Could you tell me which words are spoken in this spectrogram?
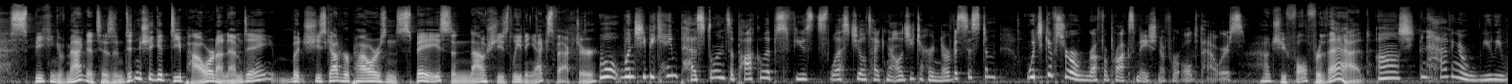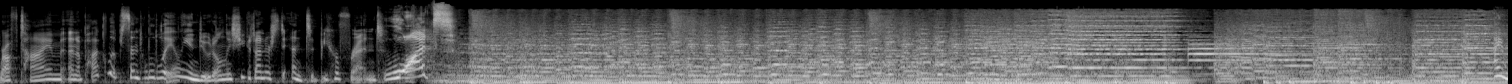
Speaking of magnetism, didn't she get depowered on M Day? But she's got her powers in space, and now she's leading X Factor. Well, when she became Pestilence, Apocalypse fused celestial technology to her nervous system, which gives her a rough approximation of her old powers. How'd she fall for that? Uh, oh, she'd been having a really rough time, and Apocalypse sent a little alien dude only she could understand to be her friend. What?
